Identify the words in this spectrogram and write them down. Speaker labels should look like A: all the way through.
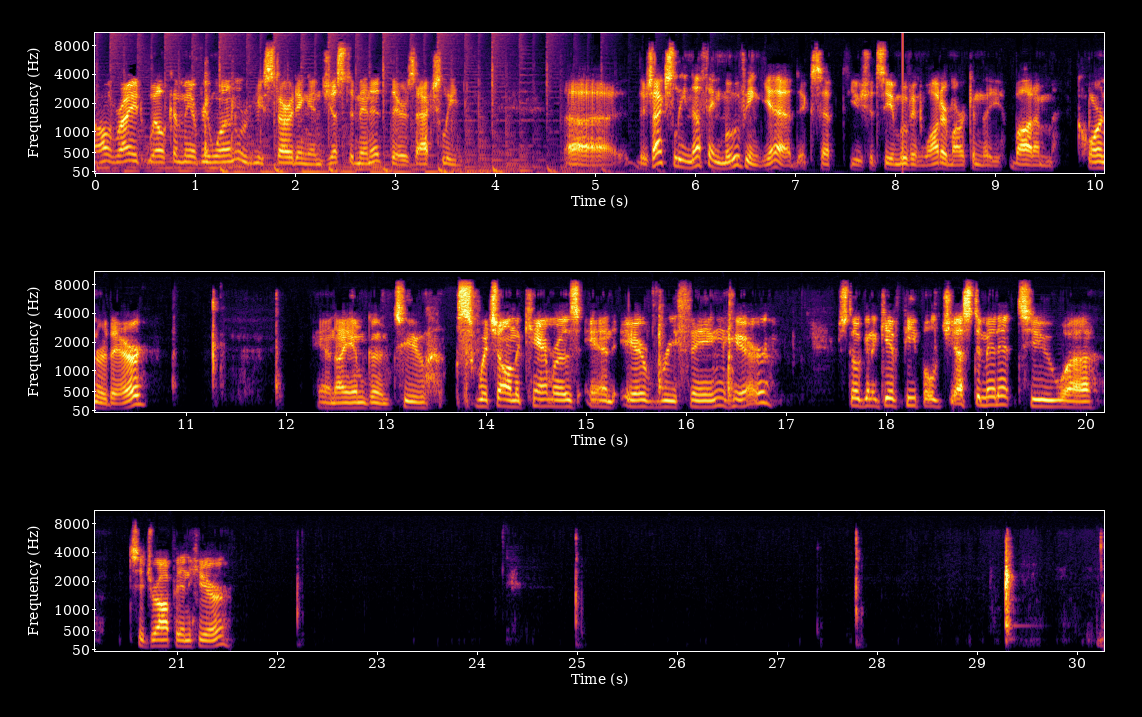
A: All right, welcome everyone. We're going to be starting in just a minute. There's actually uh, there's actually nothing moving yet, except you should see a moving watermark in the bottom corner there. And I am going to switch on the cameras and everything here. Still going to give people just a minute to uh, to drop in here.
